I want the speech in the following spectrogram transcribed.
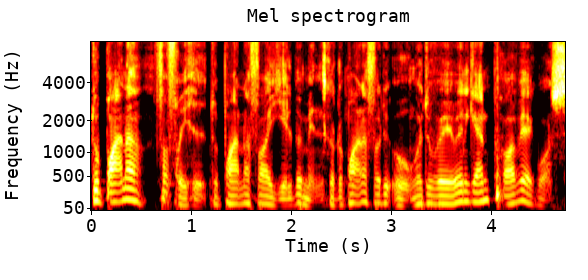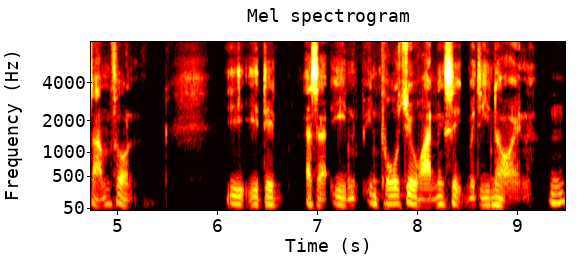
du brænder for frihed. Du brænder for at hjælpe mennesker. Du brænder for de unge. Du vil jo egentlig gerne påvirke vores samfund i, i, det, altså i en, en positiv retning set med dine øjne. Mm.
